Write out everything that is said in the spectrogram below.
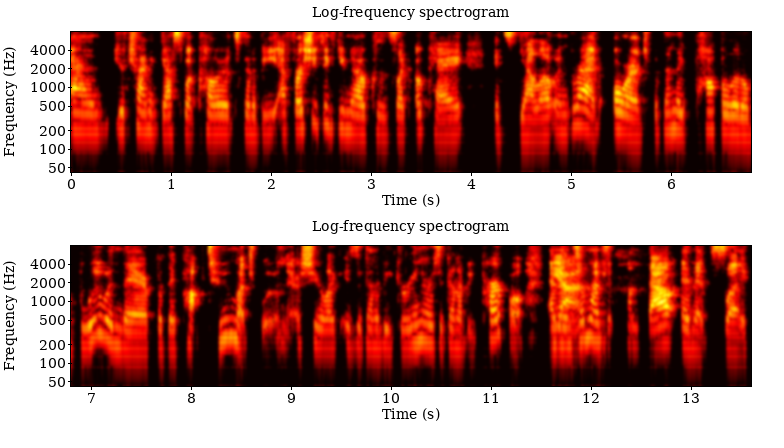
and you're trying to guess what color it's going to be. At first you think you know cuz it's like okay, it's yellow and red, orange, but then they pop a little blue in there, but they pop too much blue in there. So you're like is it going to be green or is it going to be purple? And Yeah. then sometimes it comes out and it's like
